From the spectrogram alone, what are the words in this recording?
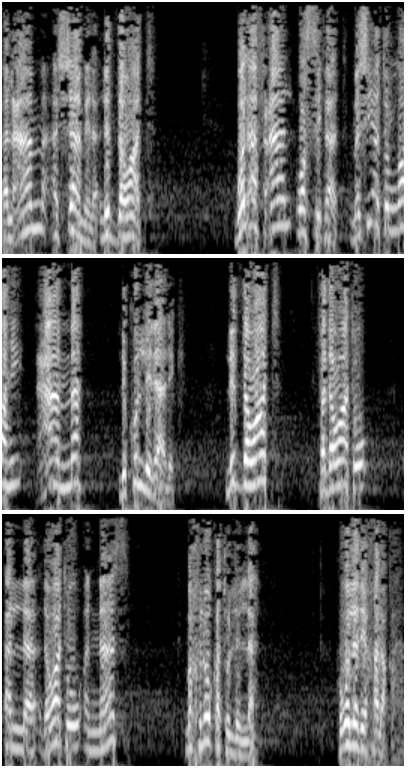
العامة الشاملة للذوات والأفعال والصفات. مشيئة الله عامة لكل ذلك. للذوات فذوات ذوات الناس مخلوقة لله. هو الذي خلقها.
